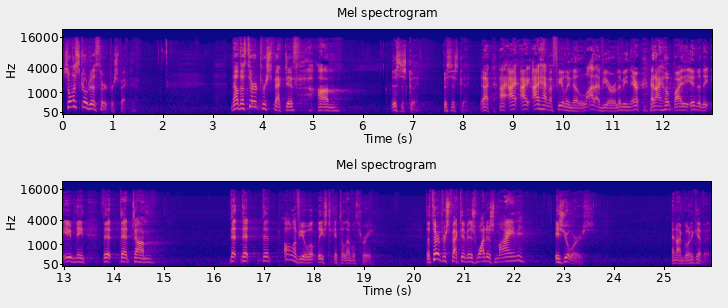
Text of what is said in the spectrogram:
So let's go to the third perspective. Now, the third perspective, um, this is good. This is good. I, I, I, have a feeling that a lot of you are living there, and I hope by the end of the evening that, that, um, that, that, that all of you will at least get to level three. The third perspective is what is mine is yours, and I'm going to give it.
